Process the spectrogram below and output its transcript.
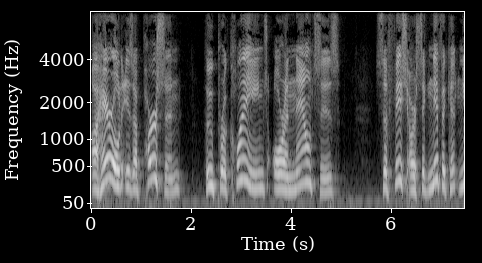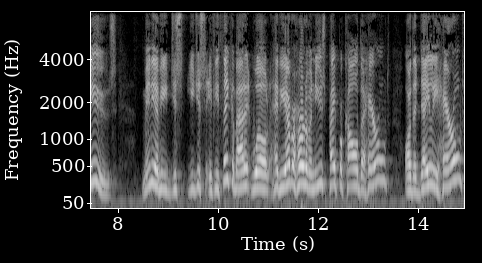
A herald is a person who proclaims or announces sufficient or significant news. Many of you just you just if you think about it, well, have you ever heard of a newspaper called the Herald or the Daily Herald?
